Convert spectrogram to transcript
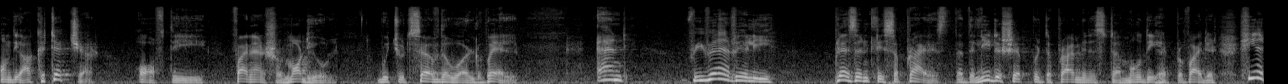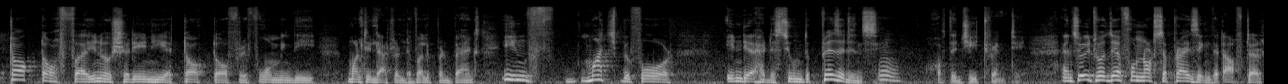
on the architecture of the financial module, which would serve the world well. And we were really pleasantly surprised that the leadership which the Prime Minister Modi had provided, he had talked of, uh, you know, Shereen, he had talked of reforming the multilateral development banks in much before India had assumed the presidency mm. of the G20. And so it was therefore not surprising that after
